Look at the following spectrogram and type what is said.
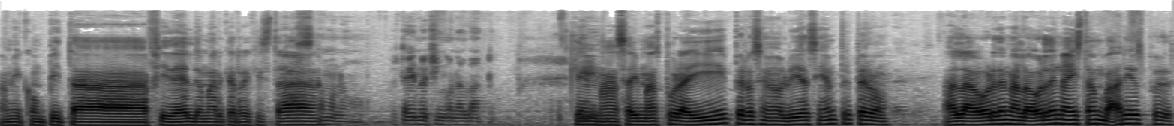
a mi compita Fidel de marca registrada. ¿Cómo no? Está yendo chingón al vato. ¿Qué Sí. más? Hay más por ahí, pero se me olvida siempre. Pero a la orden, a la orden, ahí están varios, pues.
